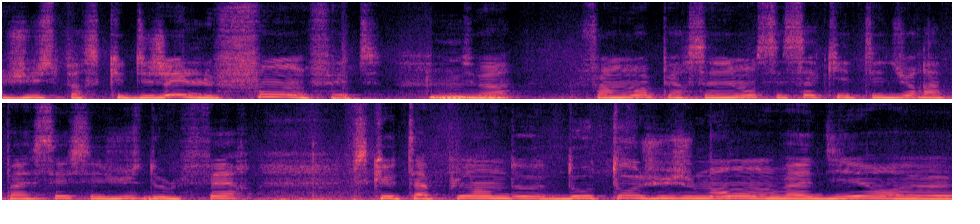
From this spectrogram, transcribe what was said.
juste parce que déjà ils le font en fait. Mm. Tu vois. Enfin, moi personnellement, c'est ça qui était dur à passer, c'est juste de le faire, parce que t'as plein de- d'auto-jugement, on va dire. euh,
